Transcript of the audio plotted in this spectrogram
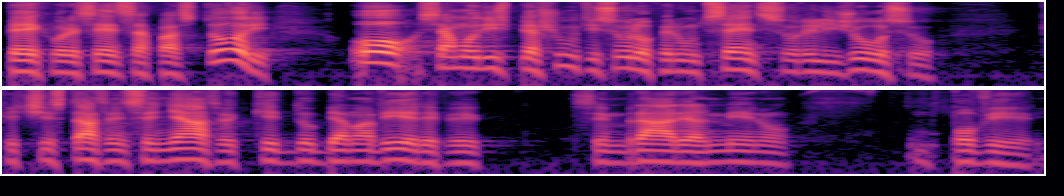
pecore senza pastori, o siamo dispiaciuti solo per un senso religioso che ci è stato insegnato e che dobbiamo avere per sembrare almeno un po' veri?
